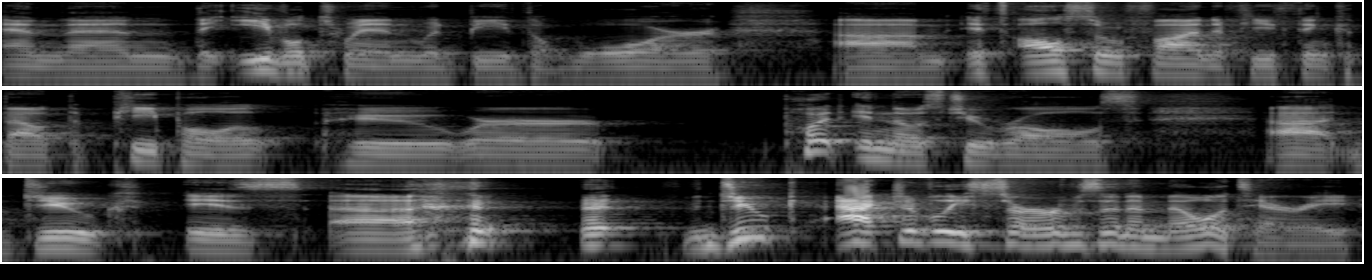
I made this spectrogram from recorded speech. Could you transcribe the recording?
and then the evil twin would be the war. Um, it's also fun if you think about the people who were put in those two roles uh, Duke is uh, Duke actively serves in a military,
